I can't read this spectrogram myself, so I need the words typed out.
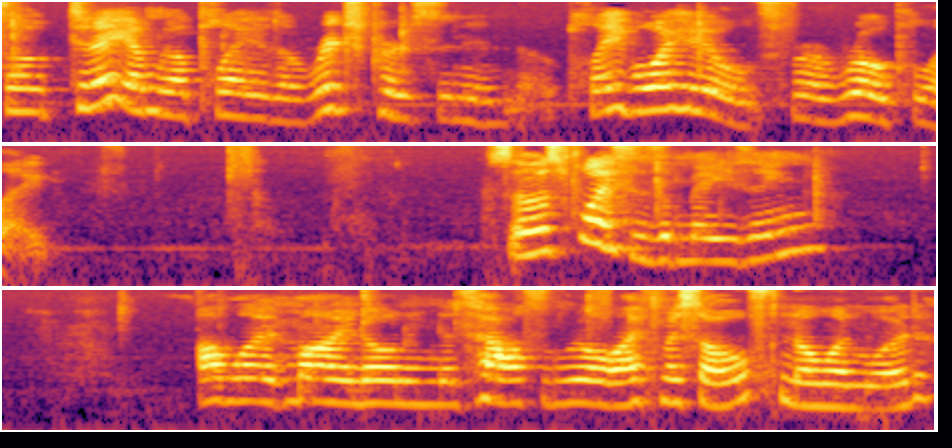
So today I'm gonna play as a rich person in the Playboy Hills for a role play. So this place is amazing. I wouldn't mind owning this house in real life myself. No one would.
